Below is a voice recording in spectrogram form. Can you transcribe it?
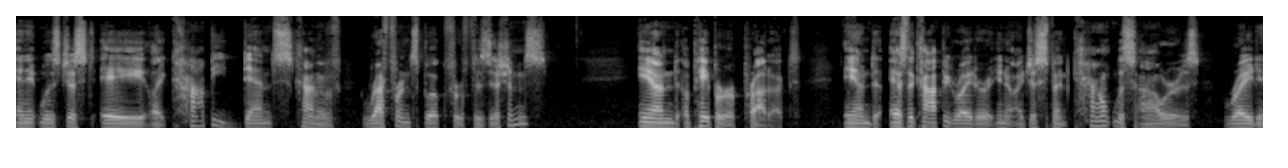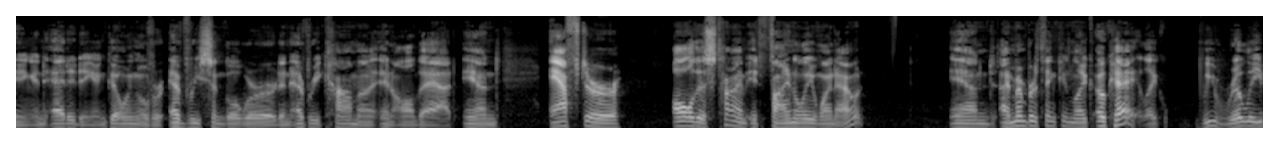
and it was just a like copy dense kind of reference book for physicians and a paper product. And as the copywriter, you know, I just spent countless hours writing and editing and going over every single word and every comma and all that. And after all this time, it finally went out. And I remember thinking, like, okay, like we really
